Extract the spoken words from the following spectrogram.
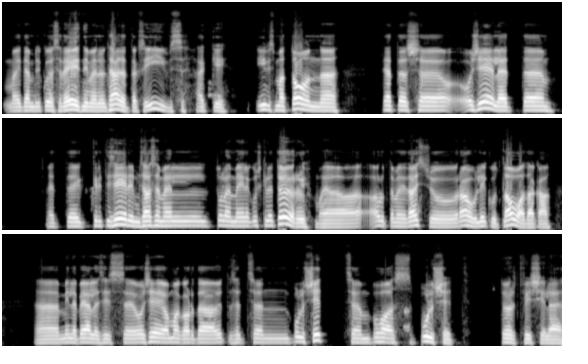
ma ei tea, kuidas seda eesnime nüüd hääldatakse, Yves äkki, Yves Maton äh, teatas Ogier'le, et et kritiseerimise asemel tule meile kuskile töörühma ja arutame neid asju rahulikult laua taga, mille peale siis Ogier omakorda ütles, et see on bullshit, see on puhas bullshit Dirtfishile.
